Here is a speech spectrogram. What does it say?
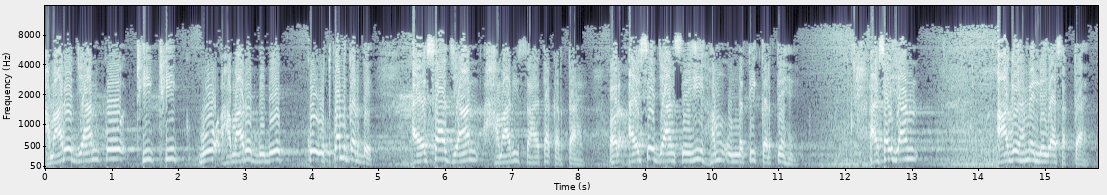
हमारे ज्ञान को ठीक ठीक वो हमारे विवेक को उत्पन्न कर दे। ऐसा ज्ञान हमारी सहायता करता है और ऐसे ज्ञान से ही हम उन्नति करते हैं। ऐसा ही ज्ञान आगे हमें ले जा सकता है।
